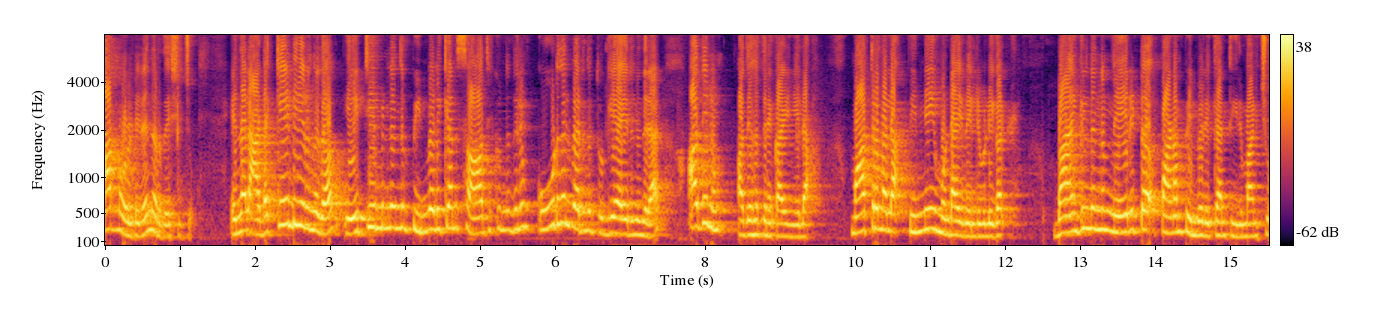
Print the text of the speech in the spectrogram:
ആർണോൾഡിനെ നിർദ്ദേശിച്ചു. എന്നാൽ അടയ്ക്കേണ്ടിയിരുന്നത് എ ടി എമ്മിൽ നിന്നും പിൻവലിക്കാൻ സാധിക്കുന്നതിലും കൂടുതൽ വരുന്ന തുകയായിരുന്നതിനാൽ അതിനും അദ്ദേഹത്തിന് കഴിഞ്ഞില്ല. മാത്രമല്ല പിന്നെയും ഉണ്ടായി വെല്ലുവിളികൾ. ബാങ്കിൽ നിന്നും നേരിട്ട് പണം പിൻവലിക്കാൻ തീരുമാനിച്ചു.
